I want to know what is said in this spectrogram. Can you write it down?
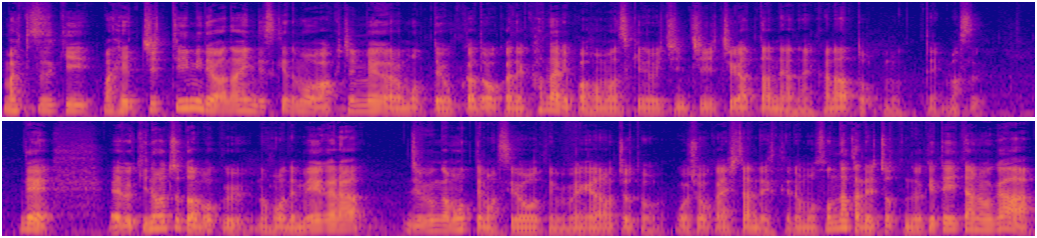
まあ、引き続き、まあ、ヘッジっていう意味ではないんですけどもワクチン銘柄を持っておくかどうかでかなりパフォーマンス機能1日違ったんではないかなと思っています。で、えーと昨日ちょっと僕の方で銘柄自分が持ってますよという銘柄をちょっとご紹介したんですけどもその中でちょっと抜けていたのが、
